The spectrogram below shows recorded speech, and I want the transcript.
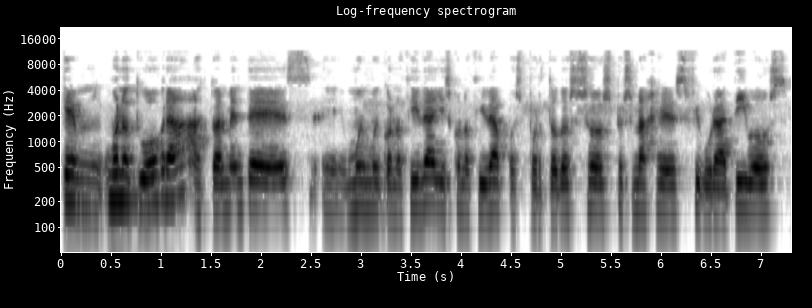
Que, bueno, tu obra actualmente es eh, muy, muy conocida y es conocida pues, por todos esos personajes figurativos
